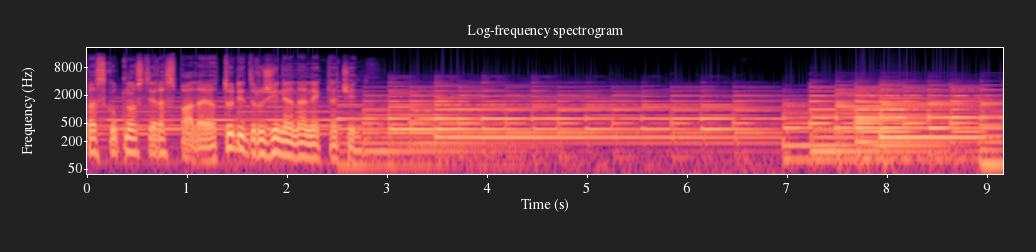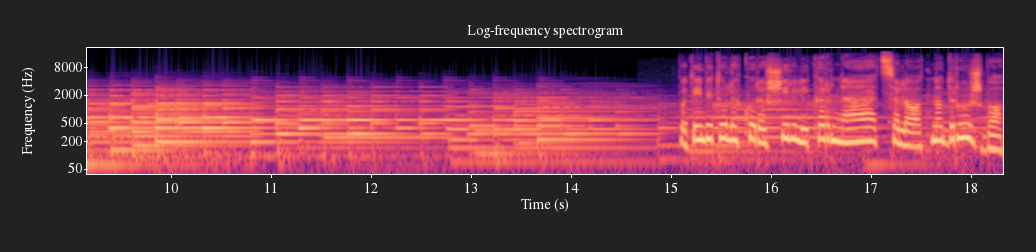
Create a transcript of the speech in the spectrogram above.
pa skupnosti razpadajo, tudi družine na nek način. Potem bi to lahko razširili kar na celotno družbo,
